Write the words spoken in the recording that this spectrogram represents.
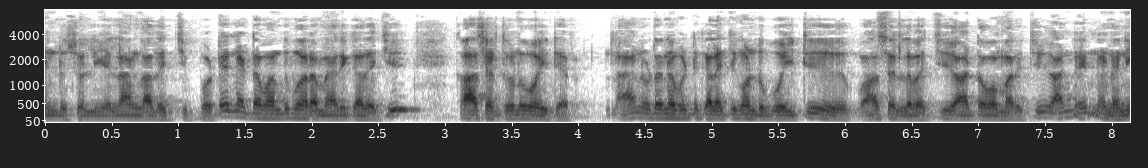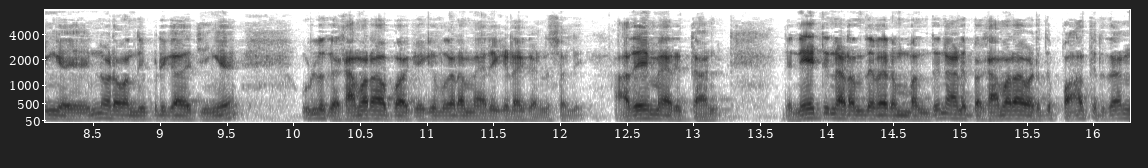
என்று சொல்லி எல்லாம் கதைச்சி போட்டு என்னட்ட வந்து வேறு மாதிரி கதைச்சு காசு எடுத்துக்கொண்டு போயிட்டார். நான் உடனே விட்டு கலைச்சி கொண்டு போயிட்டு வாசலில் வச்சு ஆட்டோவை மறைச்சு அண்ட் என்னென்ன நீங்கள் என்னோட வந்து இப்படி கதைச்சிங்க? உள்ளுக்க கேமரா பார்க்க வேறு மாதிரி கிடக்குன்னு சொல்லி. அதே மாதிரி தான் இந்த நேற்று நடந்த வரும் வந்து நான் இப்போ கேமராவை எடுத்து பார்த்துட்டு தான்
